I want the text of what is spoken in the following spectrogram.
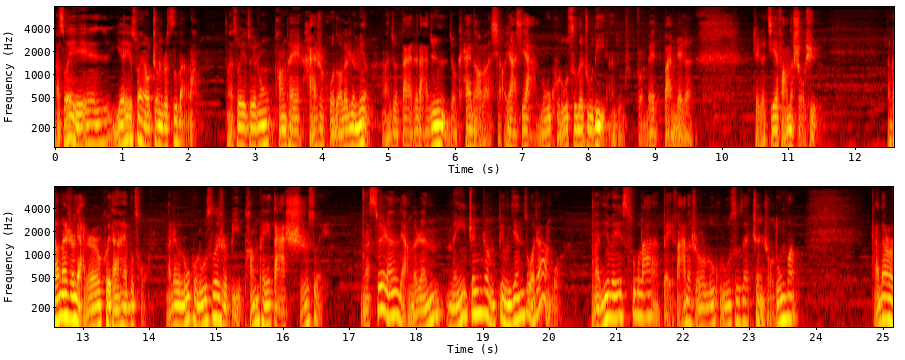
啊，所以也算有政治资本了。啊，所以最终庞培还是获得了任命啊，就带着大军就开到了小亚细亚卢库卢斯的驻地啊，就准备办这个这个接防的手续。刚开始俩人会谈还不错啊，这个卢库卢斯是比庞培大十岁。那虽然两个人没真正并肩作战过啊，因为苏拉北伐的时候，卢库卢斯在镇守东方啊，但是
